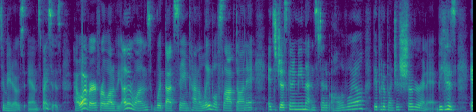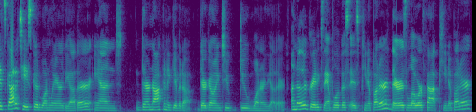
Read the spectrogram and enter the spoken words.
tomatoes, and spices. However, for a lot of the other ones with that same kind of label slapped on it, it's just going to mean that instead of olive oil, they put a bunch of sugar in it because it's got to taste good one way or the other. And they're not going to give it up. They're going to do one or the other. Another great example of this is peanut butter. There is lower fat peanut butter,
